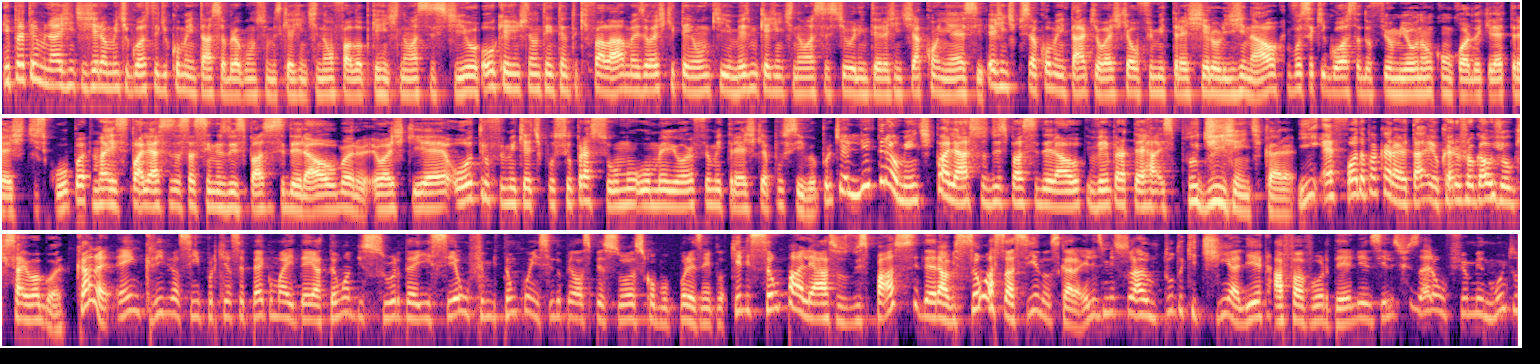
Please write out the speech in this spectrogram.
E para terminar, a gente geralmente gosta de comentar sobre alguns filmes que a gente não falou porque a gente não assistiu, ou que a gente não tem tanto o que falar, mas eu acho que tem um que, mesmo que a gente não assistiu ele inteiro, a gente já conhece, e a gente precisa comentar que eu acho que é o filme Trasher original. Você que gosta do filme ou não concorda que ele é trash, desculpa, mas Palhaços Assassinos do Espaço Sideral, mano, eu acho que é outro filme que é tipo supra-sumo o melhor filme trash que é possível, porque literalmente Palhaços do Espaço Sideral vem pra Terra explodir gente, cara. E é foda pra caralho, tá? Eu quero jogar o jogo que saiu agora. Cara, é incrível assim, porque você pega uma ideia tão absurda e ser um filme tão conhecido pelas pessoas como, por exemplo, que eles são palhaços do espaço sideral e são assassinos, cara. Eles misturaram tudo que tinha ali a favor deles e eles fizeram um filme muito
